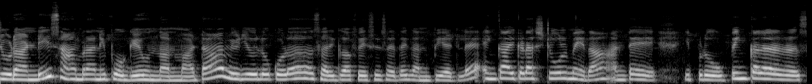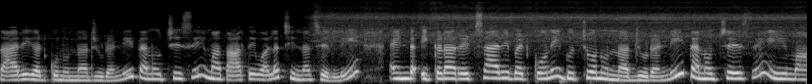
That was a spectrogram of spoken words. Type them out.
చూడండి సాంబ్రాణి పొగే ఉందన్నమాట. వీడియోలో కూడా సరిగా ఫేసెస్ అయితే కనిపించట్లే. ఇంకా ఇక్కడ స్టూల్ మీద అంటే ఇప్పుడు పింక్ కలర్ శారీ కట్టుకొని ఉన్నారు చూడండి. తను వచ్చేసి మా తాతయ్య వాళ్ళ చిన్న చెల్లి. అండ్ ఇక్కడ రెడ్ శారీ పెట్టుకొని కూర్చొని ఉన్నారు చూడండి. తను వచ్చేసి మా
